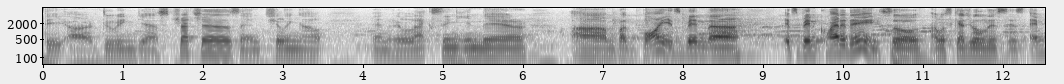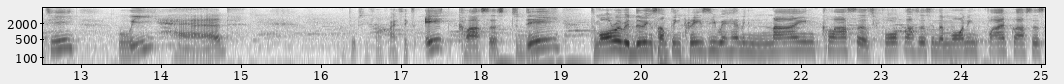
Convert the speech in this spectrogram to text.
They are doing their stretches and chilling out and relaxing in there. Um, but boy, it's been uh, it's been quite a day. So our schedule list is empty. We had two, three, four, five, six, eight classes today. Tomorrow we're doing something crazy. We're having nine classes, four classes in the morning, five classes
